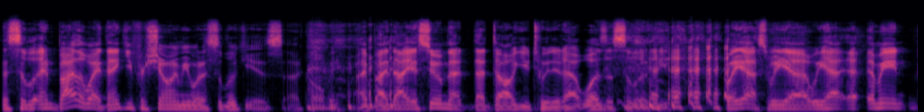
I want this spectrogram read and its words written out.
The Salu- and by the way, thank you for showing me what a Saluki is, uh, Colby. I, I, I assume that that dog you tweeted out was a Saluki, but yes, we uh, we had. I mean,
